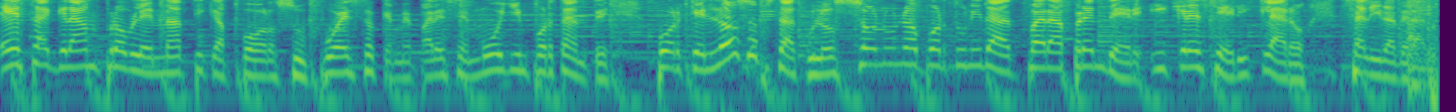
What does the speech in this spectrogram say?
esa gran problemática, por supuesto, que me parece muy importante, porque los obstáculos son una oportunidad para aprender y crecer y, claro, salir adelante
